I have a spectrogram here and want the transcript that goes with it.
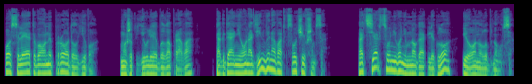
После этого он и продал его. Может, Юлия была права? Тогда не он один виноват в случившемся. От сердца у него немного отлегло, и он улыбнулся.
